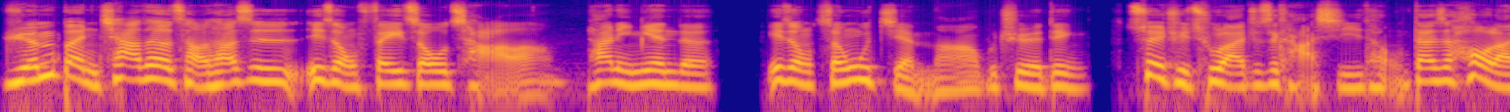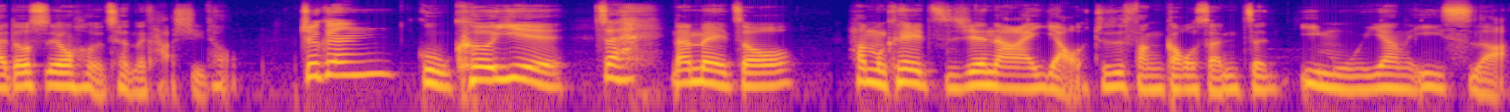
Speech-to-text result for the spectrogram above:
原本恰特草它是一种非洲茶啊，它里面的一种生物碱嘛，不确定萃取出来就是卡西酮，但是后来都是用合成的卡西酮，就跟骨科叶在南美洲他们可以直接拿来咬，就是防高山症一模一样的意思啊。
